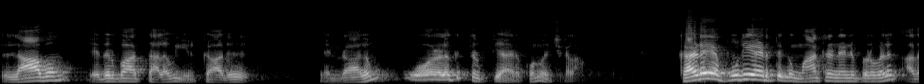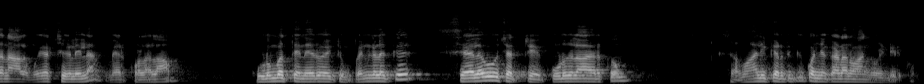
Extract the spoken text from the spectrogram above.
லாபம் எதிர்பார்த்த அளவு இருக்காது. என்றாலும் ஓரளவுக்கு திருப்தியாக இருக்கும்னு வச்சுக்கலாம். கடையை புதிய இடத்துக்கு மாற்ற நினைப்பவர்களுக்கு அதனால் முயற்சிகளில் மேற்கொள்ளலாம். குடும்பத்தை நிர்வகிக்கும் பெண்களுக்கு செலவு சற்றே கூடுதலாக இருக்கும். சமாளிக்கிறதுக்கு கொஞ்சம் கடன் வாங்க வேண்டியிருக்கும்.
